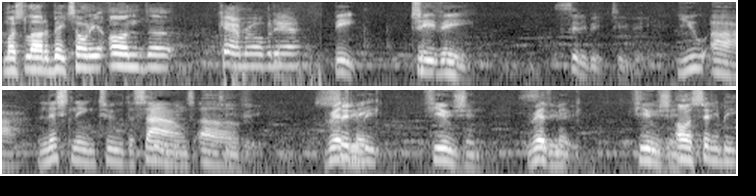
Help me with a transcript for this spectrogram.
Much love to Big Tony on the camera over there. Beat TV. City Beat TV. You are listening to the sounds of TV. City rhythmic Beat. fusion, City rhythmic Beat. fusion On City Beat.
